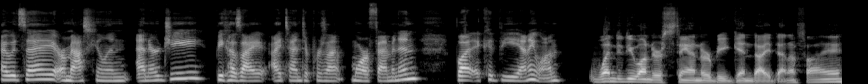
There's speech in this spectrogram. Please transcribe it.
I would say, or masculine energy because I, I tend to present more feminine, but it could be anyone. When did you understand or begin to identify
